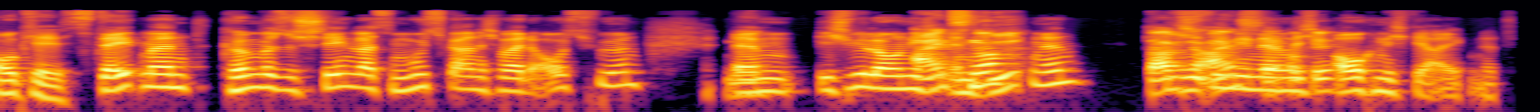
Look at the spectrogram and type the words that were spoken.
Okay, Statement können wir so stehen lassen, muss gar nicht weiter ausführen. Nee. Ähm, ich will auch nicht Eins noch? entgegnen. Darf ich ich nur finde eins ihn sagen? nämlich Okay. auch nicht geeignet.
